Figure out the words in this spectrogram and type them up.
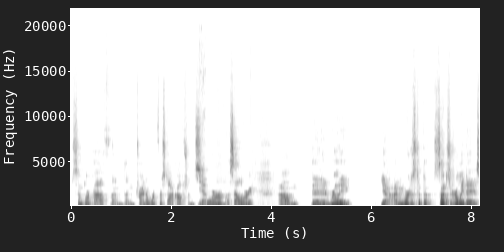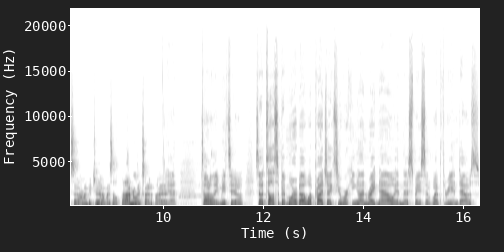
simpler path than than trying to work for stock options yep. or a salary. Um, it really, yeah. I mean, we're just at the such early days, so I don't get too ahead of myself, but I'm really excited by it. Yeah. Totally, me too. So tell us a bit more about what projects you're working on right now in the space of Web3 and DAOs.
